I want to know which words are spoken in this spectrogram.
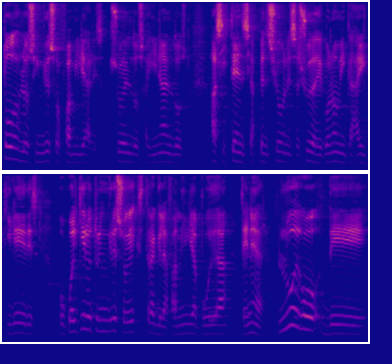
todos los ingresos familiares, sueldos, aguinaldos, asistencias, pensiones, ayudas económicas, alquileres o cualquier otro ingreso extra que la familia pueda tener. Luego de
